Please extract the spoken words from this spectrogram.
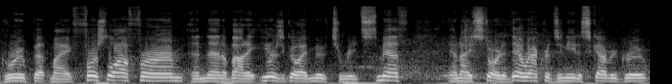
group at my first law firm and then about eight years ago i moved to reed smith and i started their records and e-discovery group.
